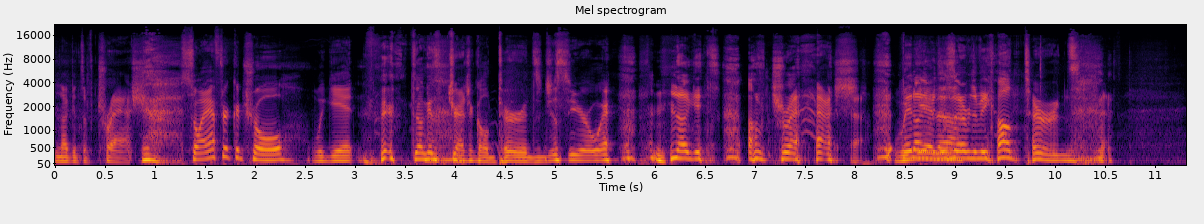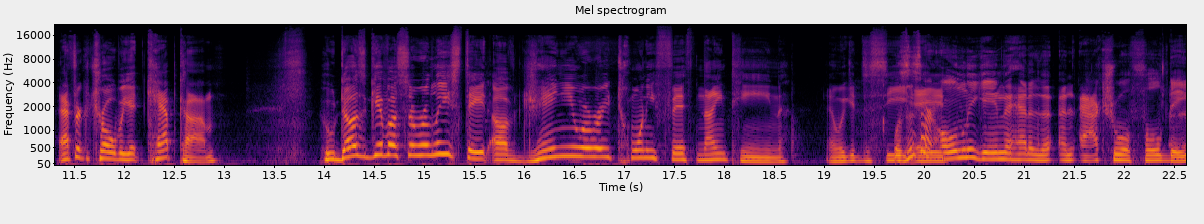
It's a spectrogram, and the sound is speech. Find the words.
Nuggets of trash. So after Control, we get Duncan's trash are called turds, just so you're aware. nuggets of trash. We They don't get, even uh, deserve to be called turds. after Control, we get Capcom, who does give us a release date of January twenty fifth, nineteen, and we get to see Was this a, our only game that had an, an actual full date?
